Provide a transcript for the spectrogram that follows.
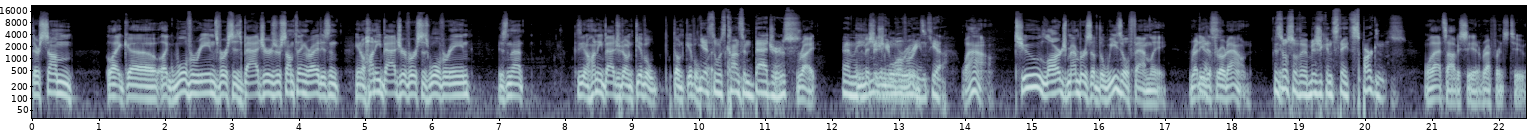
There's some like uh, like Wolverines versus Badgers or something, right? Isn't you know Honey Badger versus Wolverine? Isn't that because you know Honey Badger don't give a don't give a yes the Wisconsin Badgers right and the Michigan, Michigan Wolverines. Wolverines. yeah wow two large members of the Weasel family ready yes. to throw down there's also the Michigan State Spartans well that's obviously a reference to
